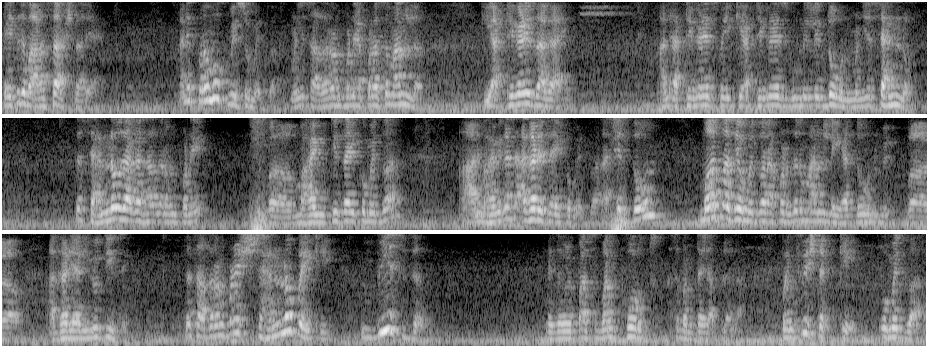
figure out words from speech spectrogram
काहीतरी बारसं असणारे आहेत. आणि प्रमुख वीस उमेदवार म्हणजे साधारणपणे आपण असं मानलं की अठ्ठेचाळीस जागा आहेत. आणि अठ्ठेचाळीसपैकी अठ्ठेचाळीस गुणिले दोन म्हणजे शहाण्णव. तर शहाण्णव जागा साधारणपणे महायुतीचा एक उमेदवार आणि महाविकास आघाडीचा एक उमेदवार. असे दोन महत्त्वाचे उमेदवार आपण जर मानले ह्या दोन आघाडी आणि युतीचे तर साधारणपणे शहाण्णवपैकी वीस जण म्हणजे जवळपास वन फोर्थ असं म्हणता येईल आपल्याला पंचवीस टक्के उमेदवार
